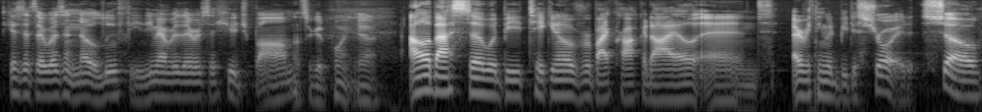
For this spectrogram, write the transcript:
Because if there wasn't no Luffy, you remember there was a huge bomb? That's a good point, yeah. Alabasta would be taken over by Crocodile and everything would be destroyed. So,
